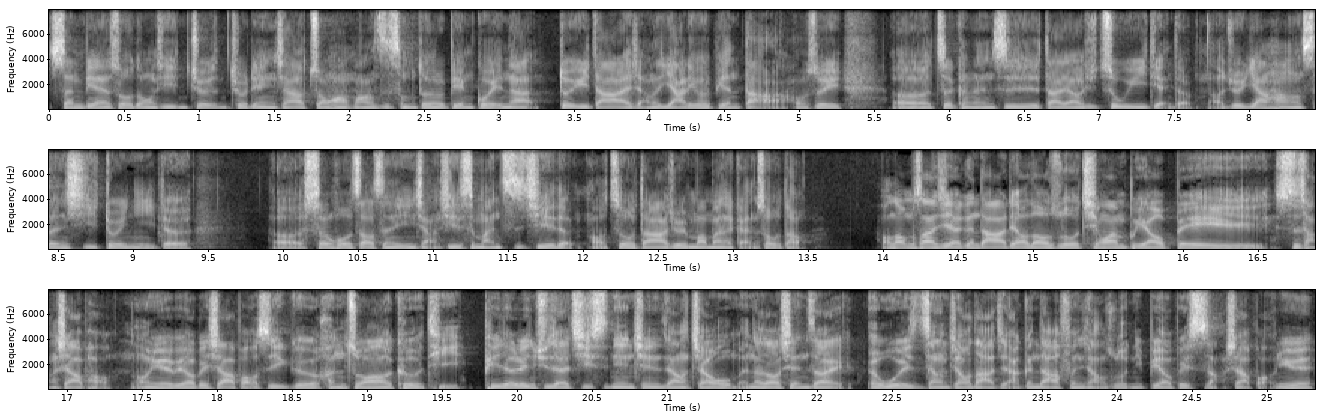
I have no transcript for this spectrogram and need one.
身边的所有东西就就连一下装潢房子什么都会变贵。那对于大家来讲的压力会变大了。所以呃，这可能是大家要去注意一点的啊。就央行升息对你的。呃，生活造成的影响其实是蛮直接的，哦，之后大家就会慢慢的感受到。好，那我们上一集来跟大家聊到说，千万不要被市场吓跑，哦，因为不要被吓跑是一个很重要的课题。Peter Lynch 在几十年前是这样教我们，那到现在，呃，我也是这样教大家，跟大家分享说，你不要被市场吓跑，因为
